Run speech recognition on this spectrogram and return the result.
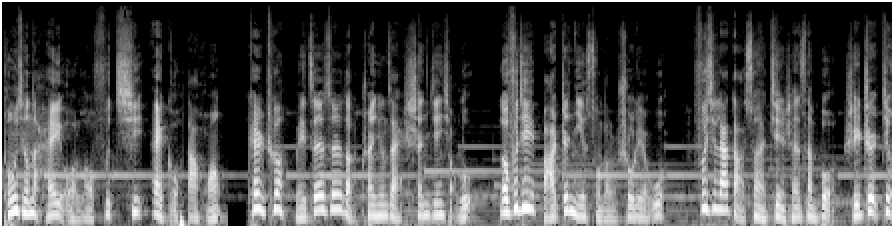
同行的还有老夫妻爱狗大黄，开着车美滋滋的穿行在山间小路。老夫妻把珍妮送到了狩猎屋，夫妻俩打算进山散步，谁知竟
